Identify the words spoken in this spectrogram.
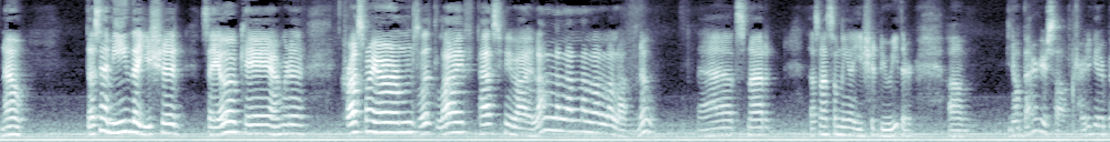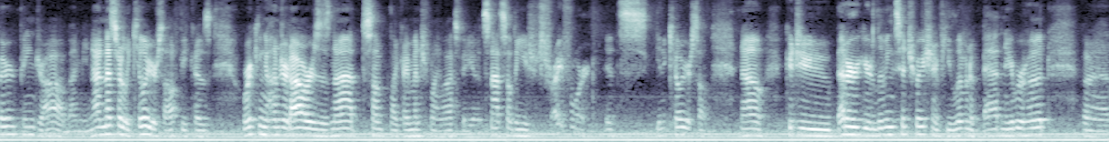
Now, does that mean that you should say, okay, I'm gonna cross my arms, let life pass me by, la la la la la la la? No, that's not that's not something that you should do either. Um, you know, better yourself. Try to get a better paying job. I mean, not necessarily kill yourself because working 100 hours is not something, like I mentioned in my last video, it's not something you should strive for. It's going to kill yourself. Now, could you better your living situation if you live in a bad neighborhood, uh,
